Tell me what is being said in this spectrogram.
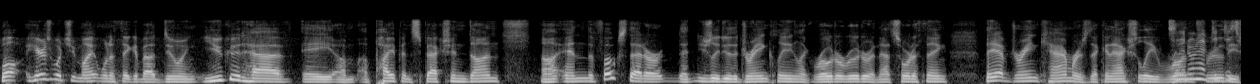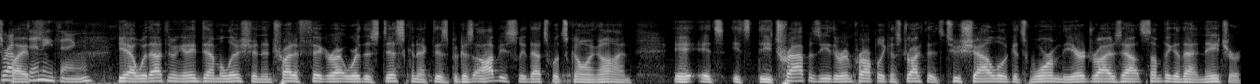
Well, here's what you might want to think about doing. You could have a, um, a pipe inspection done, uh, and the folks that are that usually do the drain cleaning, like Roto-Rooter and that sort of thing, they have drain cameras that can actually run So we don't have through to these disrupt pipes. anything. Yeah, without doing any demolition and try to figure out where this disconnect is because obviously that's what's going on. It, it's it's the trap is either improperly constructed, it's too shallow, it gets warm, the air drives out, something of that nature.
